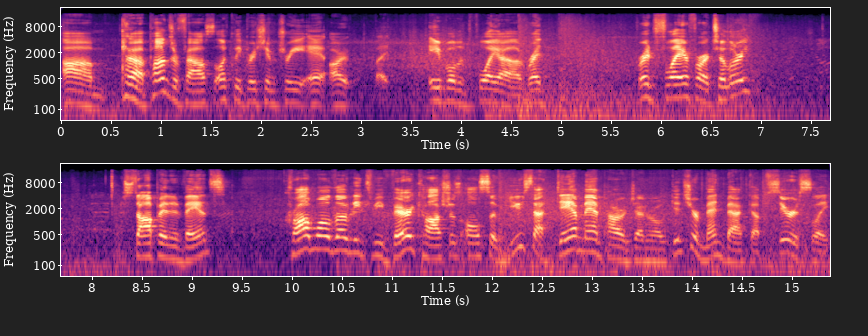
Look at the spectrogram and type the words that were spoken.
um, Panzerfaust. Luckily, British infantry eh, are able to deploy a red red flare for artillery. Stop in advance. Cromwell, though, needs to be very cautious. Also, use that damn manpower, General. Get your men back up. Seriously.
